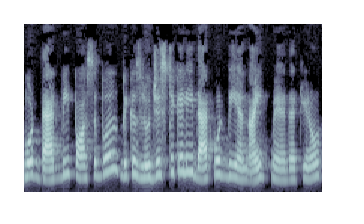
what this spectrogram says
Would that be possible? Because logistically that would be a nightmare that you know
